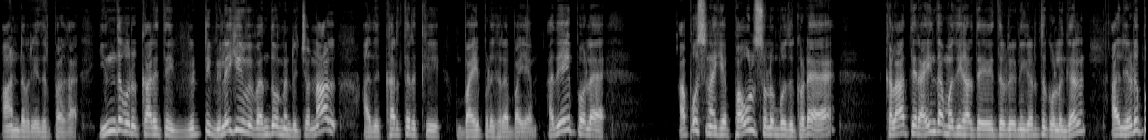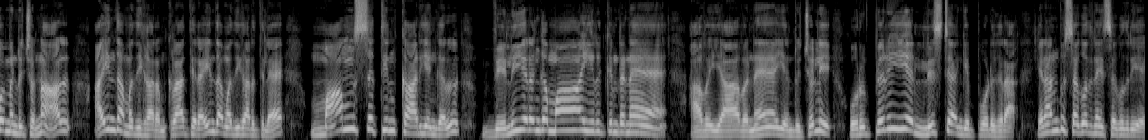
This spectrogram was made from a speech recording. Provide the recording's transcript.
ஆண்டவர் எதிர்ப்பார்கள் இந்த ஒரு காரியத்தை விட்டு விலகி வந்தோம் என்று சொன்னால் அது கர்த்தருக்கு பயப்படுகிற பயம். அதே போல அப்போஸ் பவுல் சொல்லும்போது கூட கலாத்தியர் ஐந்தாம் அதிகாரத்தை வைத்து நீங்க எடுத்துக்கொள்ளுங்கள். அதில் எடுப்போம் என்று சொன்னால் ஐந்தாம் அதிகாரம் கலாத்தியர் ஐந்தாம் அதிகாரத்தில் மாம்சத்தின் காரியங்கள் வெளியரங்கமாயிருக்கின்றன. அவை யாவன என்று சொல்லி ஒரு பெரிய லிஸ்ட் அங்கே போடுகிறார். என் அன்பு சகோதரி சகோதரியே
